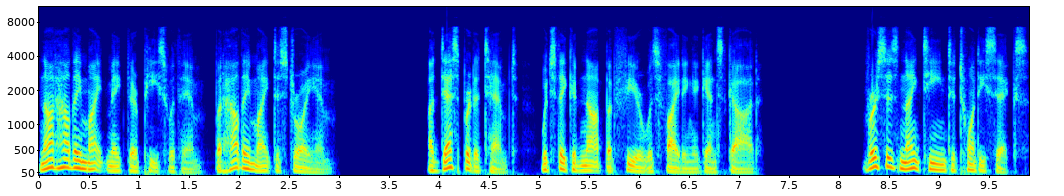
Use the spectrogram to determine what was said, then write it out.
not how they might make their peace with him, but how they might destroy him. A desperate attempt, which they could not but fear was fighting against God. Verses 19 to 26.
